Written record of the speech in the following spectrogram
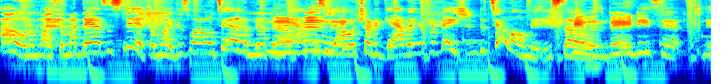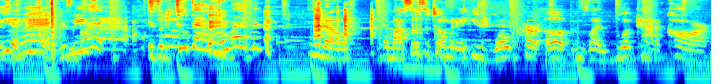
Oh, and I'm like, so my dad's a snitch. I'm like, this is why I don't tell him nothing No, now because really? he always trying to gather information to tell on me. So it was very detailed. It's Yeah, he's black. like, is it black? Uh, is it a 2011? you know. And my sister told me that he woke her up and was like, What kind of car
